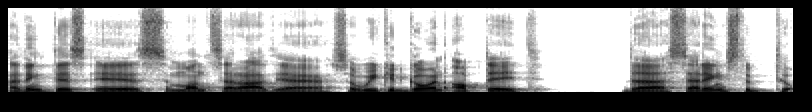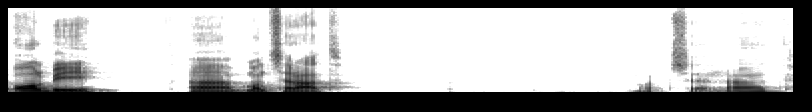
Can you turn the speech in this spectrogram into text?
I think this is Montserrat. Yeah. So we could go and update the settings to, to all be uh, Montserrat. Montserrat.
